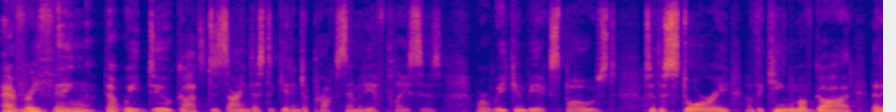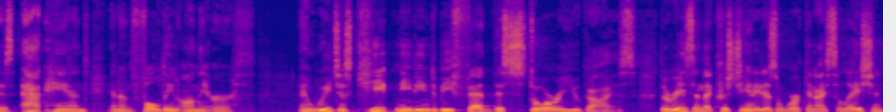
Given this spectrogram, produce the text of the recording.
everything that we do? God's designed us to get into proximity of places where we can be exposed to the story of the kingdom of God that is at hand and unfolding on the earth. And we just keep needing to be fed this story, you guys. The reason that Christianity doesn't work in isolation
